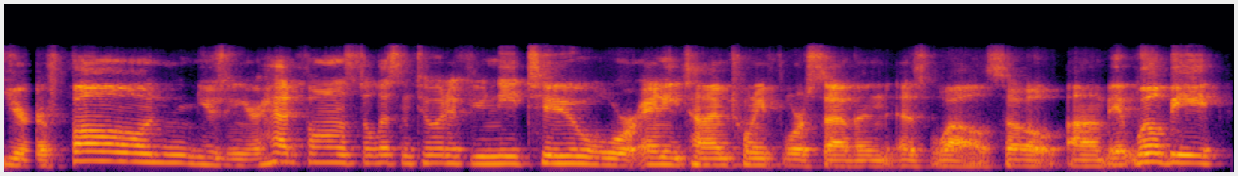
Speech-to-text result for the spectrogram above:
your phone, using your headphones to listen to it if you need to, or anytime 24 7 as well. So um, it will be,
